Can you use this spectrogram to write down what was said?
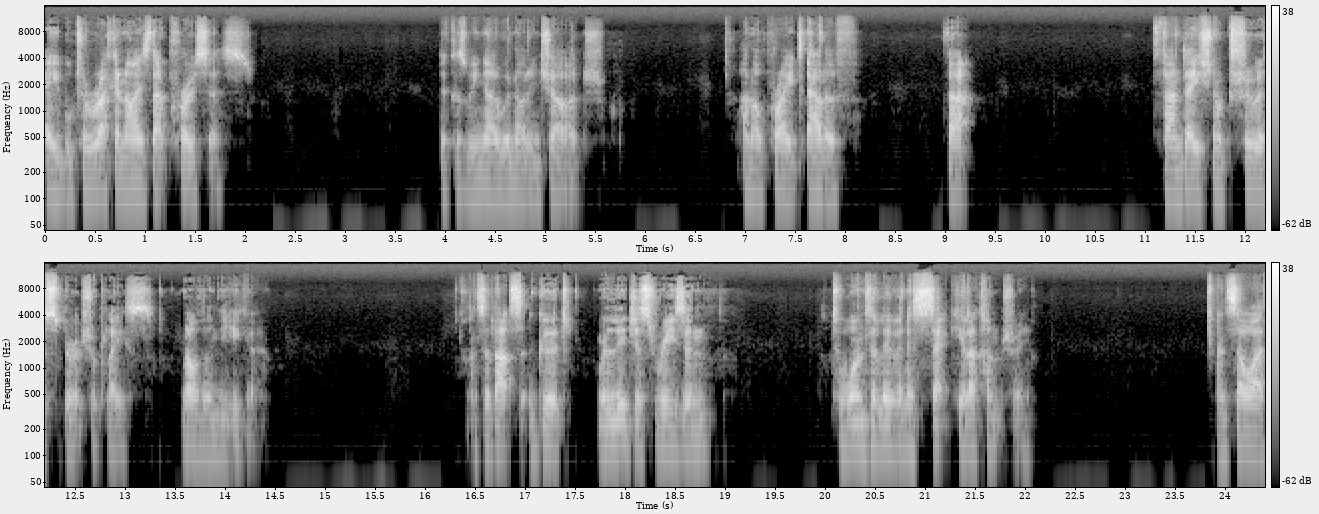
able to recognize that process because we know we're not in charge and operate out of that foundational, truest spiritual place rather than the ego. And so that's a good religious reason to want to live in a secular country. And so I,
